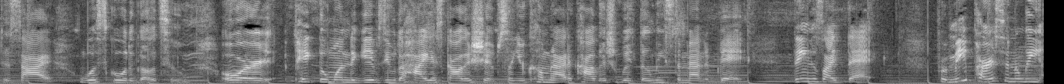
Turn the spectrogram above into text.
decide what school to go to. Or pick the one that gives you the highest scholarship so you're coming out of college with the least amount of debt. Things like that for me personally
